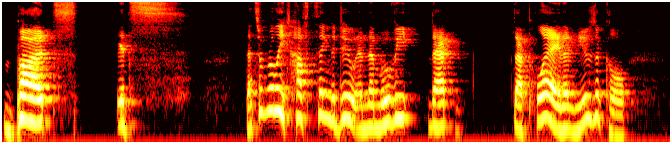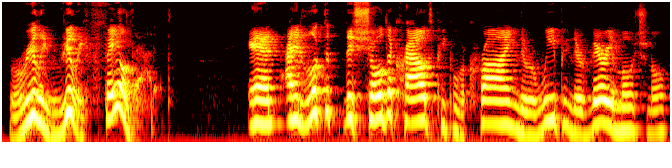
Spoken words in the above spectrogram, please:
but it's that's a really tough thing to do. And the movie that that play, that musical, really, really failed at it. And I looked at they showed the crowds, people were crying, they were weeping, they were very emotional,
